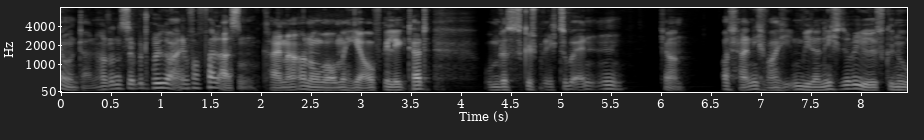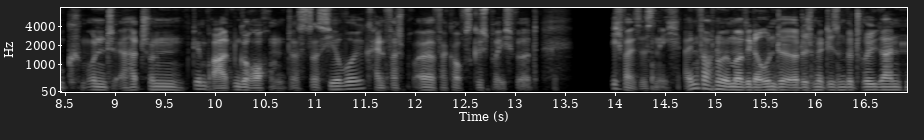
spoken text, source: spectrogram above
Ja, und dann hat uns der Betrüger einfach verlassen. Keine Ahnung, warum er hier aufgelegt hat, um das Gespräch zu beenden. Tja, wahrscheinlich war ich ihm wieder nicht seriös genug und er hat schon den Braten gerochen, dass das hier wohl kein Verspr äh, Verkaufsgespräch wird. Ich weiß es nicht. Einfach nur immer wieder unterirdisch mit diesen Betrügern.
